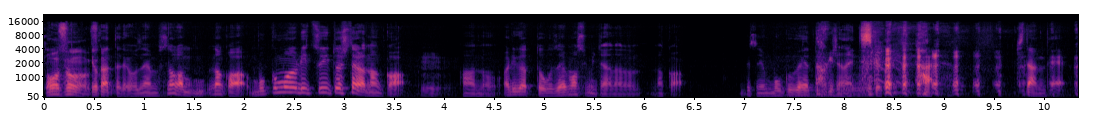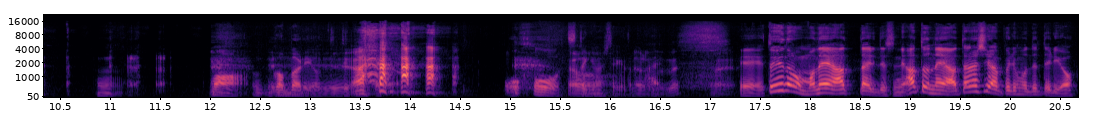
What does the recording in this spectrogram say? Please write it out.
あそうなんですか。よかったでございます。なんかなんか僕もリツイートしたらなんかうん。あのありがとうございますみたいなのなんか別に僕がやったわけじゃないんですけど、はい、来たんで、うん、まあ頑張れよって言ってきました。おおーっつってきましたけど。はい。はい。えーというのもねあったりですね。あとね新しいアプリも出てるよ、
